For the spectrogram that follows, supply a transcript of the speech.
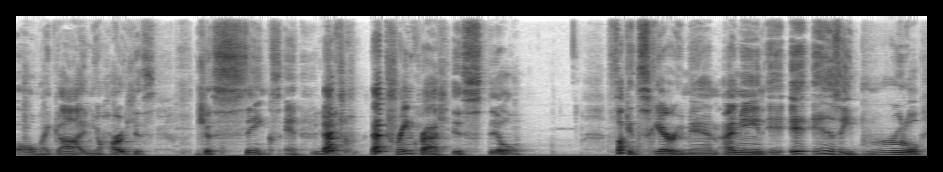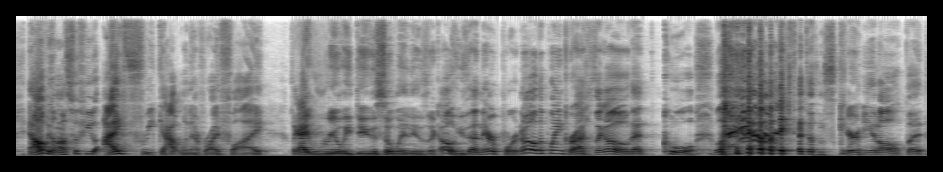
oh my god, and your heart just just sinks, and that that train crash is still fucking scary, man. I mean, it, it is a brutal. And I'll be honest with you, I freak out whenever I fly. Like I really do. So when he's like, oh, he's at an airport. Oh, the plane crashed. It's like, oh, that cool. Like, like, that doesn't scare me at all. But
